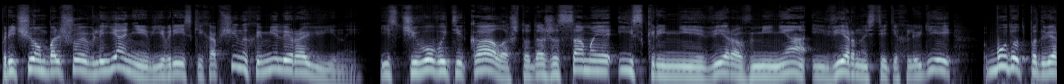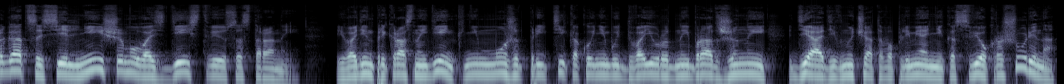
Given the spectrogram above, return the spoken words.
Причем большое влияние в еврейских общинах имели раввины, из чего вытекало, что даже самая искренняя вера в меня и верность этих людей будут подвергаться сильнейшему воздействию со стороны. И в один прекрасный день к ним может прийти какой-нибудь двоюродный брат жены дяди внучатого племянника свекра Шурина,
